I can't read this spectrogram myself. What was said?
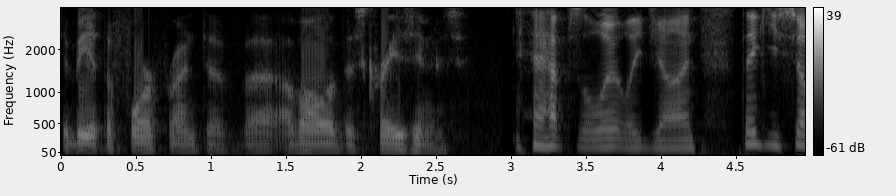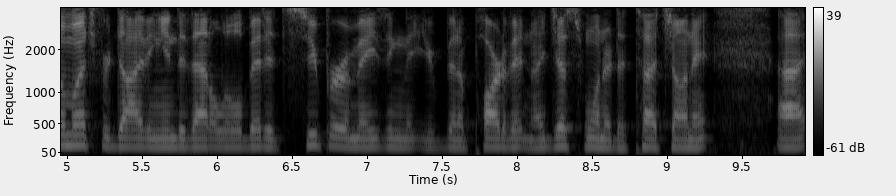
to be at the forefront of uh, of all of this craziness. Absolutely, John. Thank you so much for diving into that a little bit. It's super amazing that you've been a part of it, and I just wanted to touch on it. Uh,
